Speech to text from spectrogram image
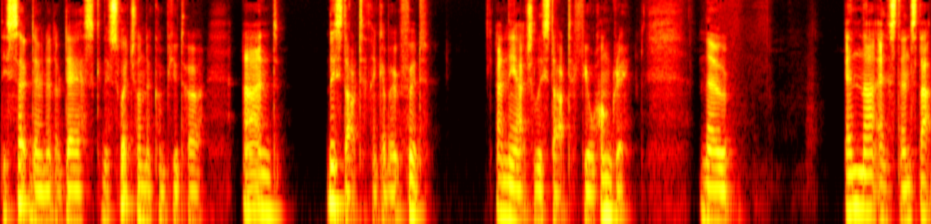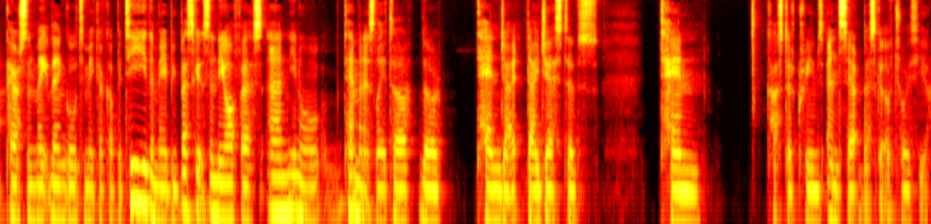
they sit down at their desk, they switch on the computer, and they start to think about food. And they actually start to feel hungry. Now, in that instance, that person might then go to make a cup of tea, there may be biscuits in the office, and you know, 10 minutes later, there are 10 digestives, 10 custard creams, insert biscuit of choice here.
